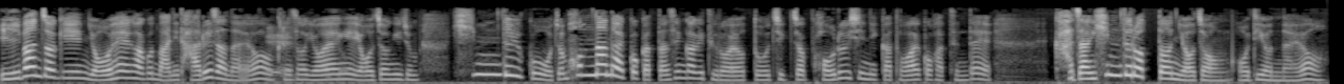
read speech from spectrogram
일반적인 여행하고는 많이 다르잖아요. 네, 그래서 여행의 여정이 좀 힘들고 좀 험난할 것 같다는 생각이 들어요. 또 직접 걸으시니까 더 할 것 같은데 가장 힘들었던 여정 어디였나요?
